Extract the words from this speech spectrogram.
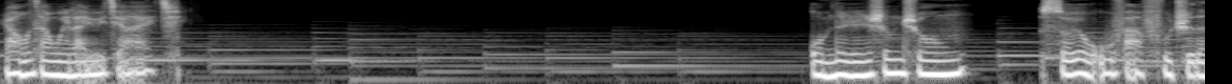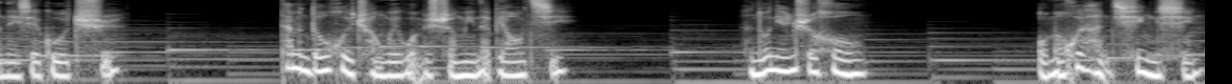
然后在未来遇见爱情。我们的人生中，所有无法复制的那些过去，他们都会成为我们生命的标记。很多年之后，我们会很庆幸，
